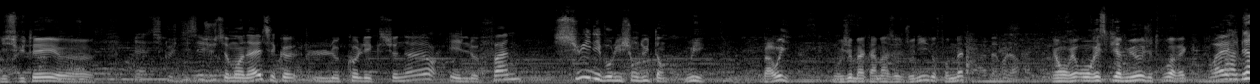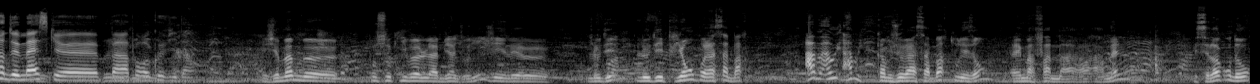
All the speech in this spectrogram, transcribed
discuter. euh, Ce que je disais justement à Naël, c'est que le collectionneur et le fan suit l'évolution du temps. Oui, bah oui. Obligé de mettre un masque de Johnny, il faut le mettre. Et on, on respire mieux, je trouve, avec. On parle bien de masques euh, par rapport au Covid. hein. Et j'ai même, euh, pour ceux qui veulent la bien Johnny, j'ai le, le, dé- le dépliant pour la Saint-Barth. Ah bah oui, ah oui. Comme je vais à Saint-Barth tous les ans, avec ma femme Ar- Armel, et c'est là qu'on dort.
